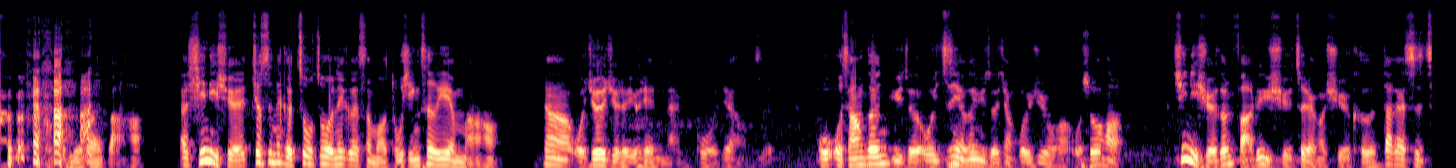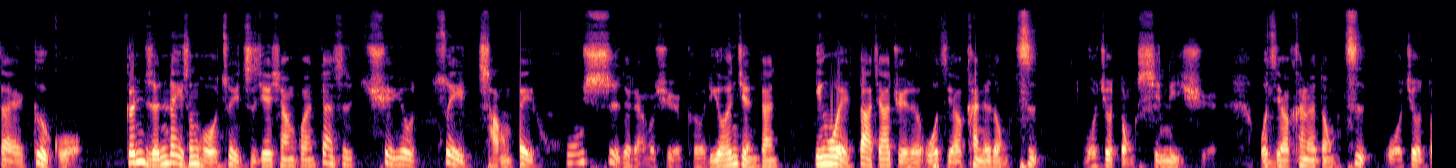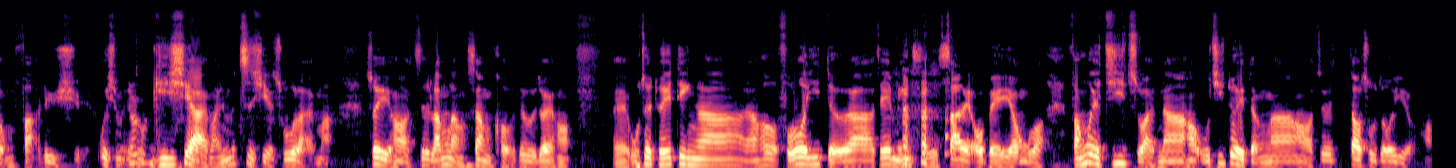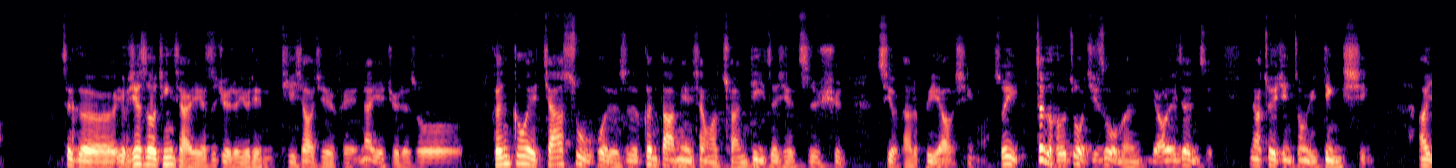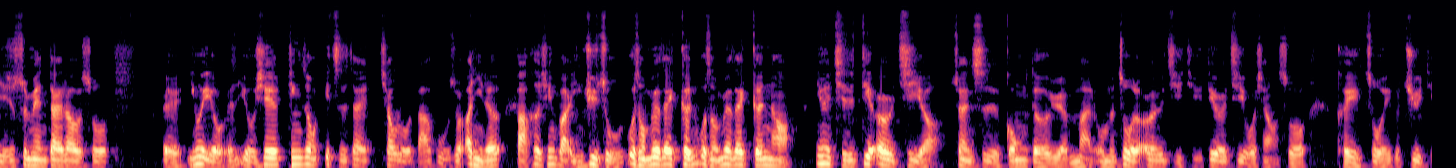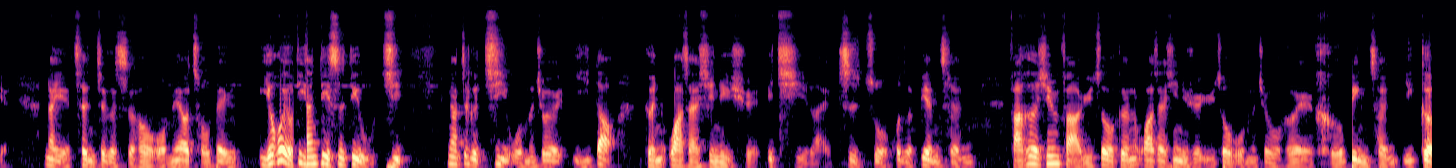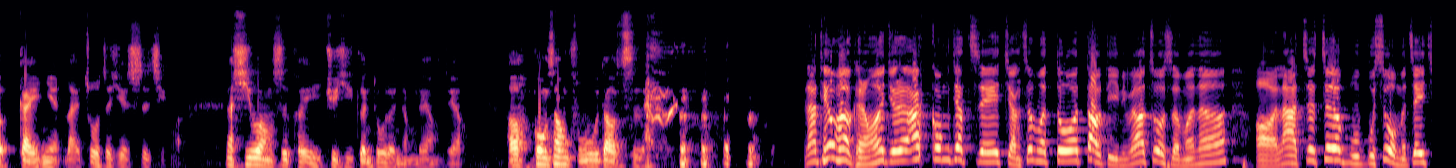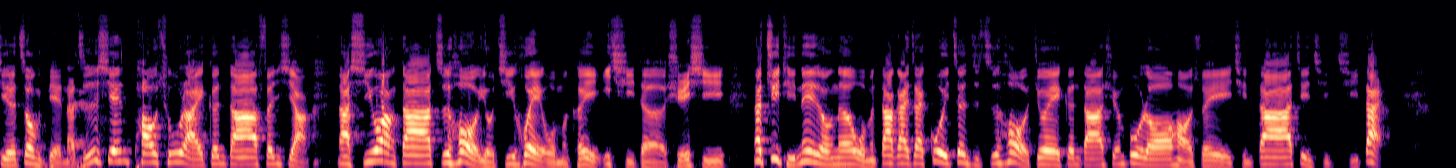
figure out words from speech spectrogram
没有办法哈。啊，心理学就是那个做做那个什么图形测验嘛哈，那我就会觉得有点难过这样子。我我常跟宇哲，我之前有跟宇哲讲过一句话，我说哈，心理学跟法律学这两个学科，大概是在各国跟人类生活最直接相关，但是却又最常被忽视的两个学科。理由很简单，因为大家觉得我只要看得懂字，我就懂心理学。我只要看得懂字，我就懂法律学。为什么？因为一下来嘛，你们字写出来嘛，所以哈，这朗朗上口，对不对哈？呃，无罪推定啊，然后弗洛伊德啊，这些名词，沙雷欧北用哇，防卫机转呐，哈，武器对等啊，哈，这到处都有哈。这个有些时候听起来也是觉得有点啼笑皆非，那也觉得说。跟各位加速或者是更大面向的传递这些资讯是有它的必要性了，所以这个合作其实我们聊了一阵子，那最近终于定型啊，也就顺便带到说，呃，因为有有些听众一直在敲锣打鼓说啊，你的法客心法影剧组为什么没有在跟？为什么没有在跟哈？因为其实第二季啊算是功德圆满，我们做了二十几集，第二季我想说可以做一个句点，那也趁这个时候我们要筹备，以后会有第三、第四、第五季。那这个季我们就会移到跟哇塞心理学一起来制作，或者变成法赫心法宇宙跟哇塞心理学宇宙，我们就会合并成一个概念来做这些事情了。那希望是可以聚集更多的能量，这样。好，工商服务到此。那听众朋友可能会觉得啊，公家直接讲这么多，到底你们要做什么呢？哦，那这这个不不是我们这一集的重点了，只是先抛出来跟大家分享。那希望大家之后有机会，我们可以一起的学习。那具体内容呢，我们大概在过一阵子之后就会跟大家宣布喽。哈，所以请大家敬请期待。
